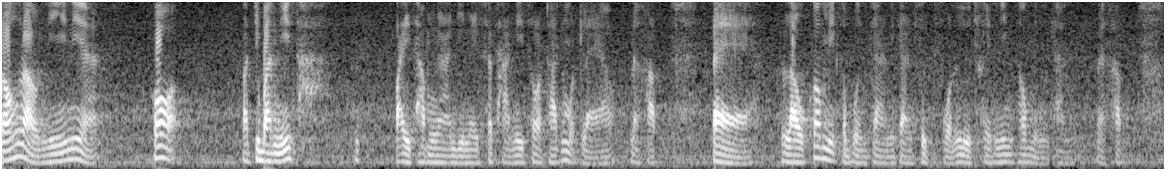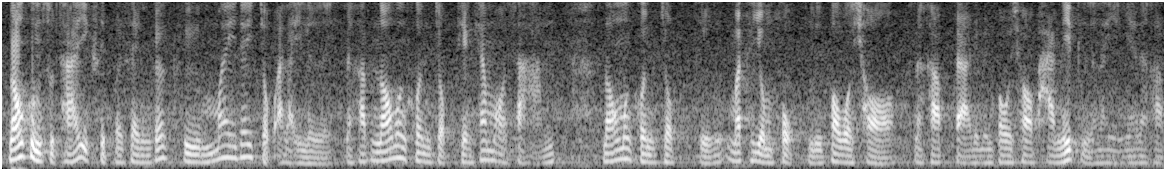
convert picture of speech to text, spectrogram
น้องเหล่านี้เนี่ยก็ปัจจุบันนี้ ไปทำงานอยู่ในสถานีโทรทัศน์หมดแล้วนะครับ แต่เราก็มีกระบวนการในการฝึกฝนหรือเทรนนิ่งเขาเหมือนกันนะครับ น้องกลุ่มสุดท้ายอีก 10%ก็คือไม่ได้จบอะไรเลยนะครับ น้องบางคนจบเพียงแค่ม .3 น้องบางคนจบถึงมัธยม 6 หรือ ปวชนะครับ แต่อาจจะเป็นปวชพาณิชย์หรืออะไรอย่างเงี้ยนะครับ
